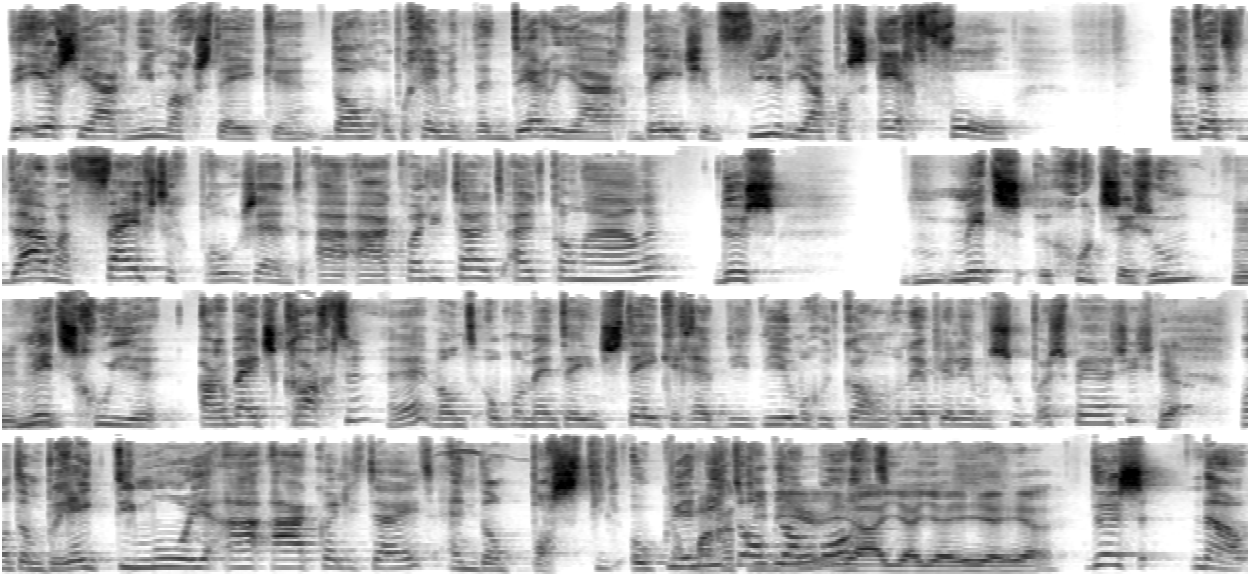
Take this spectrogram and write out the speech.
de eerste jaar niet mag steken. Dan op een gegeven moment een derde jaar een beetje, een vierde jaar pas echt vol. En dat hij daar maar 50% AA-kwaliteit uit kan halen. Dus Mits goed seizoen, Mhm. mits goede arbeidskrachten. Hè? Want op het moment dat je een steker hebt die het niet helemaal goed kan, dan heb je alleen maar soepasperges. Ja. Want dan breekt die mooie AA-kwaliteit en dan past die ook weer niet op dat bord. Ja, ja, ja, ja, ja. Dus, nou,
